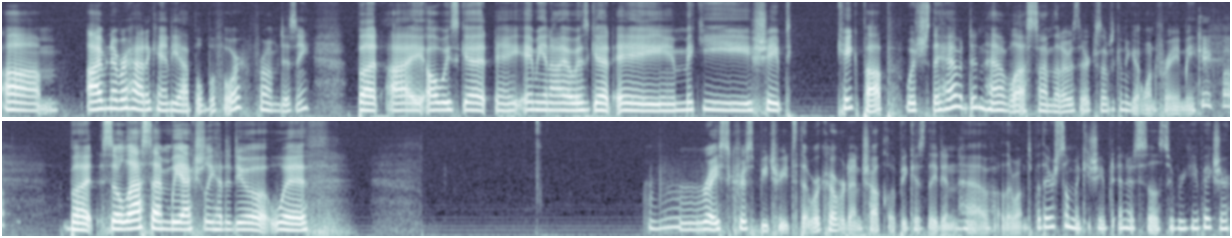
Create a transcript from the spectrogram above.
Um, I've never had a candy apple before from Disney, but I always get a. Amy and I always get a Mickey shaped cake pop, which they haven't didn't have last time that I was there because I was gonna get one for Amy. Cake pop. But so last time we actually had to do it with Rice Krispie treats that were covered in chocolate because they didn't have other ones, but they were still Mickey shaped and it's still a super cute picture.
